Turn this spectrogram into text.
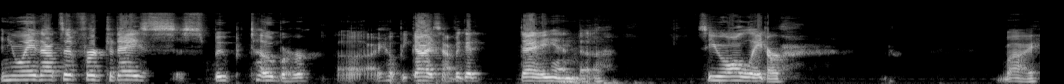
Anyway, that's it for today's Spooptober. Uh, I hope you guys have a good day and uh, see you all later. Bye.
